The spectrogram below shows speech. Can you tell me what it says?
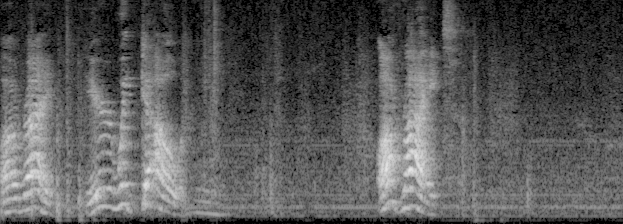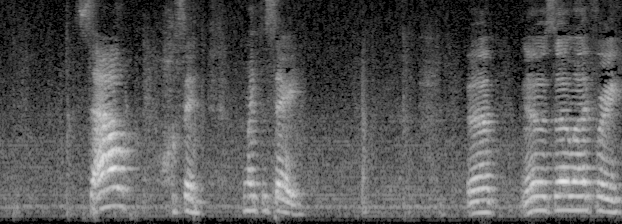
Alright, here we go. Alright. Sal Hussein like to say. Uh, no, so I'm free.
